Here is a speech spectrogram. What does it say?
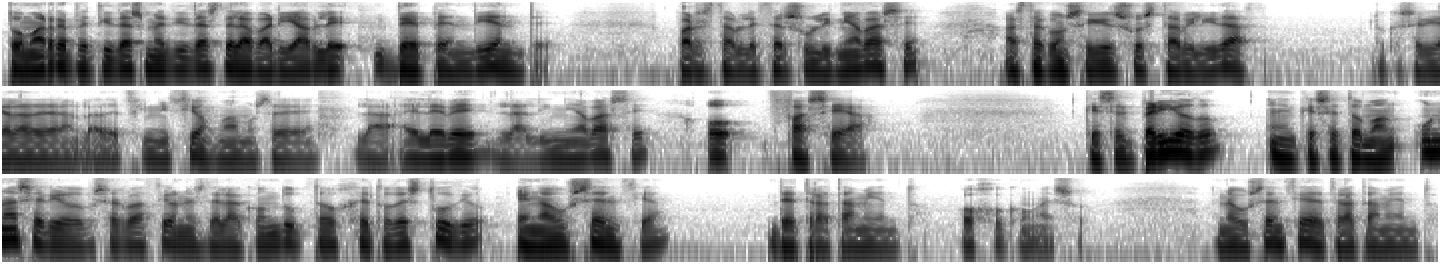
Tomar repetidas medidas de la variable dependiente para establecer su línea base hasta conseguir su estabilidad, lo que sería la, la definición, vamos, de la LB, la línea base, o fase A, que es el periodo en que se toman una serie de observaciones de la conducta objeto de estudio en ausencia de tratamiento. Ojo con eso, en ausencia de tratamiento.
